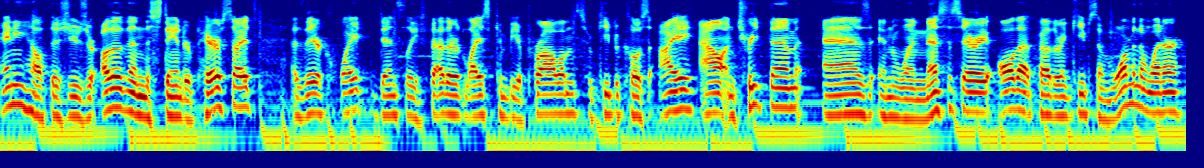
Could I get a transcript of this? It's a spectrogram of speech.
any health issues or other than the standard parasites as they are quite densely feathered. Lice can be a problem, so keep a close eye out and treat them as and when necessary. All that feathering keeps them warm in the winter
